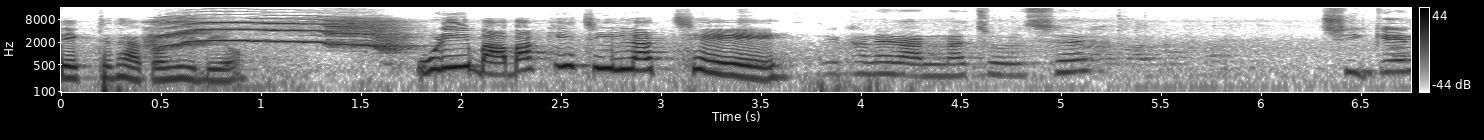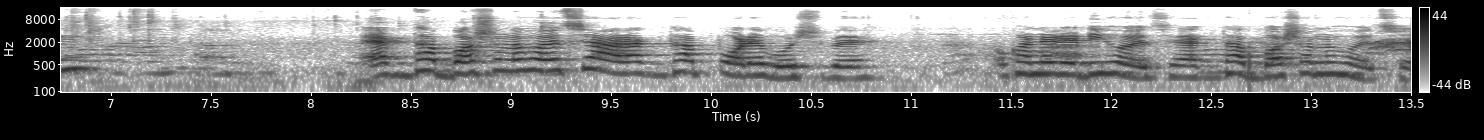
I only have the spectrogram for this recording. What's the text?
দেখতে থাকো ভিডিও উড়ি বাবা কি চিল্লাচ্ছে? যেখানে রান্না চলছে চিকেন এক ধাপ বসানো হয়েছে আর এক ধাপ পরে বসবে। ওখানে রেডি হয়েছে, এক ধাপ বসানো হয়েছে।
